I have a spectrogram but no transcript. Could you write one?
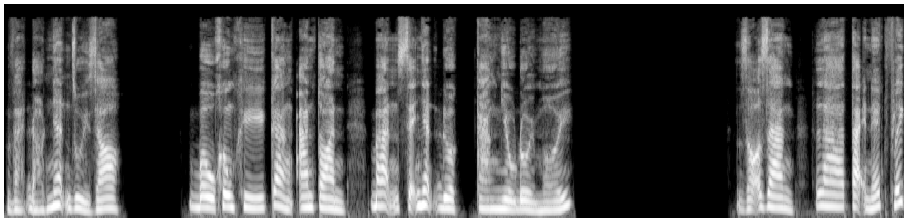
và đón nhận rủi ro. Bầu không khí càng an toàn, bạn sẽ nhận được càng nhiều đổi mới. Rõ ràng là tại Netflix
